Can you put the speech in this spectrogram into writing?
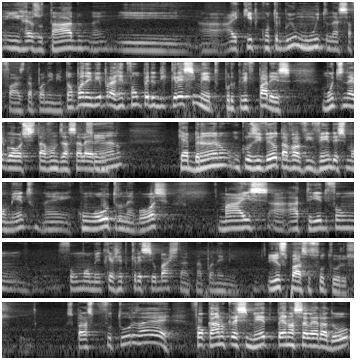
em resultado, né? E a, a equipe contribuiu muito nessa fase da pandemia. Então, a pandemia para a gente foi um período de crescimento, por incrível que pareça. Muitos negócios estavam desacelerando, quebrando. Inclusive, eu estava vivendo esse momento né, com outro negócio. Mas a, a Tríade foi um, foi um momento que a gente cresceu bastante na pandemia. E os passos futuros? Os passos futuros é focar no crescimento, pé no acelerador.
